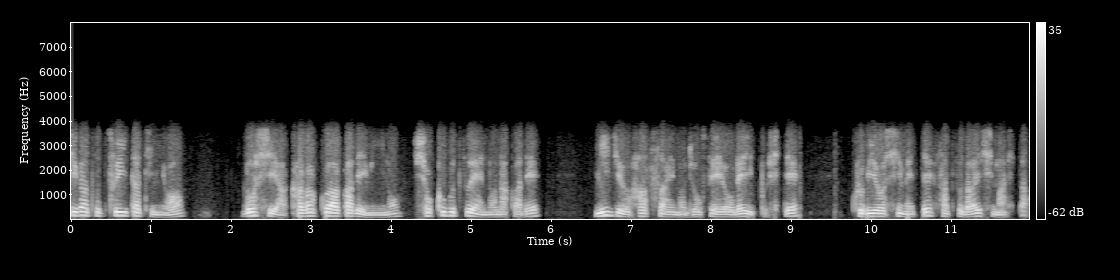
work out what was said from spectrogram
7月1日にはロシア科学アカデミーの植物園の中で28歳の女性をレイプして首を絞めて殺害しました。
